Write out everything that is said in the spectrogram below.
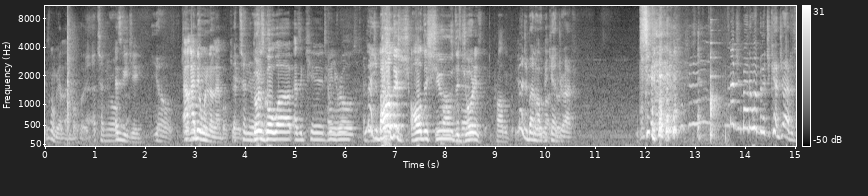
It's gonna be a Lambo hood. a ten year old. SVJ. Yo, I, I did win a Lambo, kid. 10-year-old. Doors go up as a kid. Ten year old. Imagine All the all the shoes, the Jordans. Probably. imagine buying a whip you can't drive. imagine buying a whip that you can't drive it.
